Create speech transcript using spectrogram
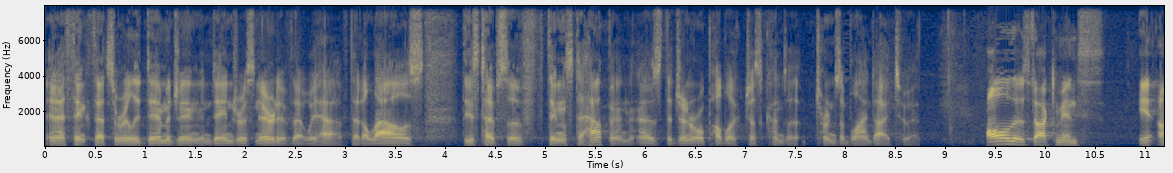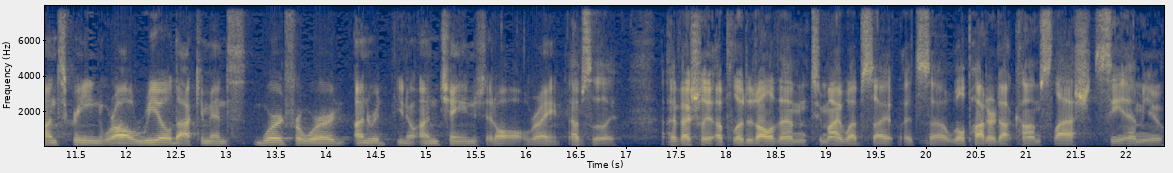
And I think that's a really damaging and dangerous narrative that we have that allows these types of things to happen as the general public just kind of turns a blind eye to it. All of those documents on screen were all real documents, word for word, unre- you know, unchanged at all, right? Absolutely. I've actually uploaded all of them to my website. It's uh, willpotter.com slash CMU,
